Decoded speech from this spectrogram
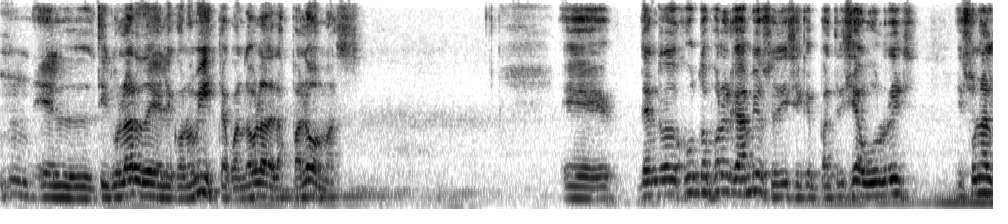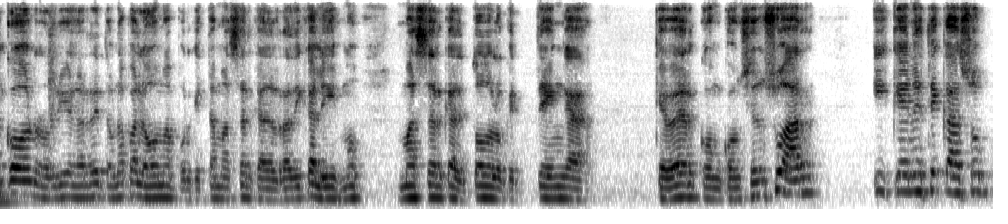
el titular del Economista, cuando habla de las palomas, eh, dentro de Juntos por el Cambio se dice que Patricia Bullrich es un halcón, Rodríguez Larreta una paloma, porque está más cerca del radicalismo, más cerca de todo lo que tenga que ver con consensuar y que en este caso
